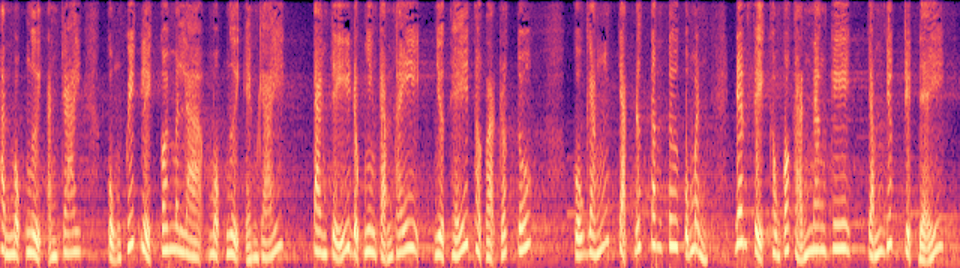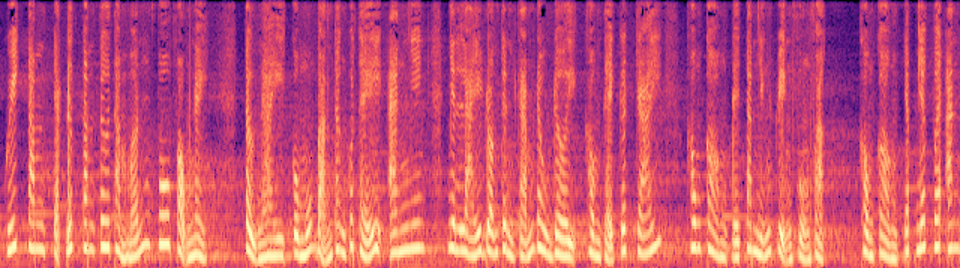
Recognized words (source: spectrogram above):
thành một người anh trai, cũng quyết liệt coi mình là một người em gái. Tang Trĩ đột nhiên cảm thấy như thế thật là rất tốt, cố gắng chặt đứt tâm tư của mình, đem việc không có khả năng kia chấm dứt triệt để, quyết tâm chặt đứt tâm tư thầm mến vô vọng này. Từ nay cô muốn bản thân có thể an nhiên nhìn lại đoạn tình cảm đầu đời không thể kết trái, không còn để tâm những chuyện vụn vặt, không còn chấp nhất với anh,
